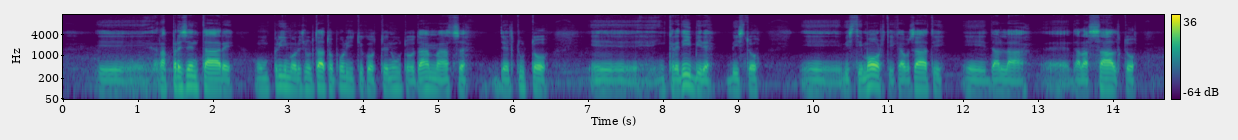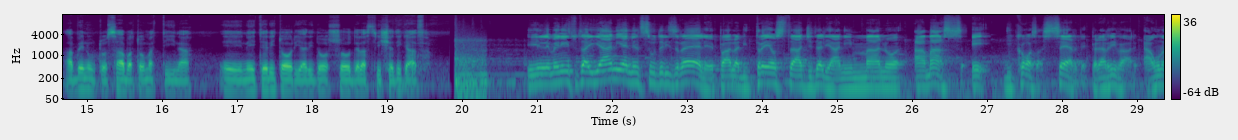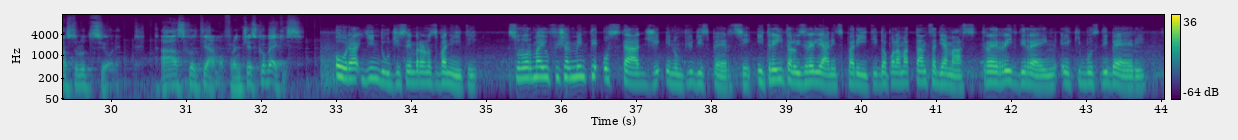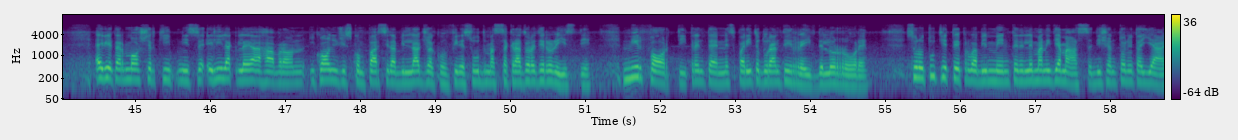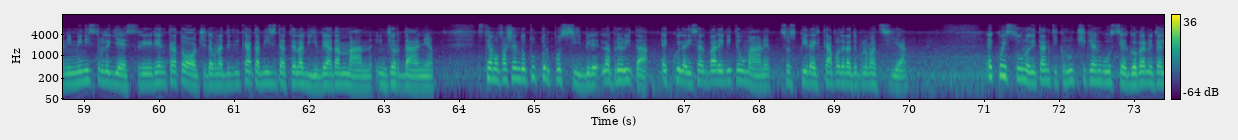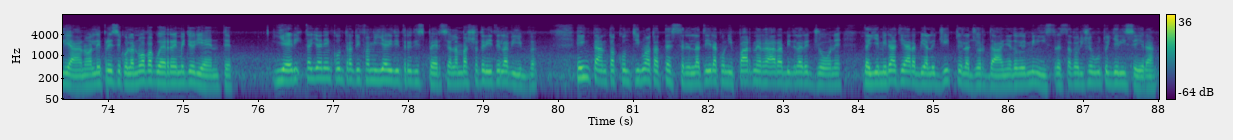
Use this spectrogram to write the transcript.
eh, rappresentare un primo risultato politico ottenuto da Hamas del tutto eh, incredibile, visto visti i morti causati dalla, eh, dall'assalto avvenuto sabato mattina nei territori a ridosso della striscia di Gaza. Il ministro Tajani è nel sud di Israele e parla di tre ostaggi italiani in mano a Hamas e di cosa serve per arrivare a una soluzione. Ascoltiamo Francesco Bechis. Ora gli indugi sembrano svaniti sono ormai ufficialmente ostaggi e non più dispersi i tre italo-israeliani spariti dopo la mattanza di Hamas tra il Reif di Reim e il kibbutz di Be'eri. Evietar Mosher Kipnis e Lilak Lea Havron, i coniugi scomparsi dal villaggio al confine sud massacrato dai terroristi. Nir Forti, trentenne, sparito durante il rave dell'orrore. Sono tutti e tre probabilmente nelle mani di Hamas, dice Antonio Tajani, ministro degli esteri, rientrato oggi da una dedicata visita a Tel Aviv e ad Amman, in Giordania. Stiamo facendo tutto il possibile, la priorità è quella di salvare vite umane, sospira il capo della diplomazia. È questo uno dei tanti crucci che angustia il governo italiano alle prese con la nuova guerra in Medio Oriente. Ieri Tajani ha incontrato i familiari dei tre dispersi all'ambasciata di Tel Aviv e intanto ha continuato a tessere la tela con i partner arabi della regione, dagli Emirati Arabi all'Egitto e alla Giordania, dove il ministro è stato ricevuto ieri sera.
